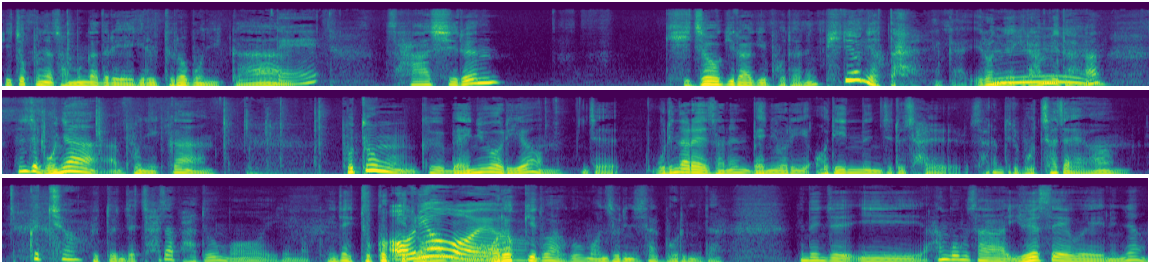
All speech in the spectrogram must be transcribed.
이쪽 분야 전문가들의 얘기를 들어보니까 네. 사실은 기적이라기보다는 필연이었다. 그러니까 이런 음. 얘기를 합니다. 현재 뭐냐 보니까 보통 그 매뉴얼이요. 이제 우리나라에서는 매뉴얼이 어디 있는지도 잘 사람들이 못 찾아요. 그렇죠. 또 이제 찾아봐도 뭐 이게 막 굉장히 두껍기도 어려워요. 하고 어렵기도 하고 뭔 소리인지 잘 모릅니다. 근데 이제 이 항공사 USA 웨이는요.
